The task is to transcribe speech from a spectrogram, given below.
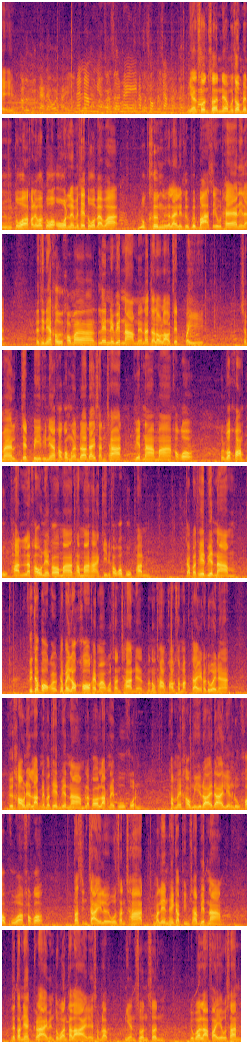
แนะนำเนี่ยเชิญๆให้ท่านผู้ชมรู้จักหน่อยเหงียนซนเซินเนี่ยคุณผู้ชมเป็นตัวเขาเรียกว่าตัวโอนเลยไม่ใช่ตัวแบบว่าลูกครึ่งหรืออะไรเลยคือบราซิลแท้นี่แหละ แล้วทีเนี้ยคือเขามาเล่นในเวียดนามเนี่ยน่าจะราวๆเจ็ดปีใช่ไหมเจ็ดปีทีเนี้ยเขาก็เหมือนว่าได้สัญชาติเวียดนามมาเขาก็เหมือนว่าความผูกพันแล้วเขาเนี่ยก็มาทำมาหากินเขาก็ผูกพันกับประเทศเวียดนาม คือจะบอกว่าจะไปล็อกคอใครมาคนสัญชาติเนี่ยมันต้องถามความสมัครใจเขาด้วยนะฮะ คือเขาเนี่ยรักในประเทศเวียดนาม แล้วก็รักในผู้คนำให้เขามีรายได้เลี้ยงดูครอบครัว เขาก็ตัดสินใจเลยโอนสัญชาติมาเล่นให้กับทีมชาติเวียดนาม และตอนนี้กลายเป็นตัวอันตรายเลยสำหรับเหงียนซวนเซินหรือว่าลาฟาเอลซัน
